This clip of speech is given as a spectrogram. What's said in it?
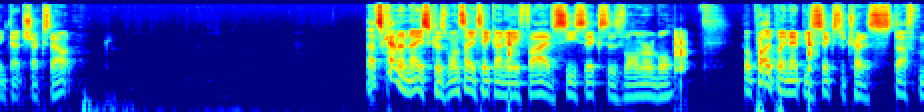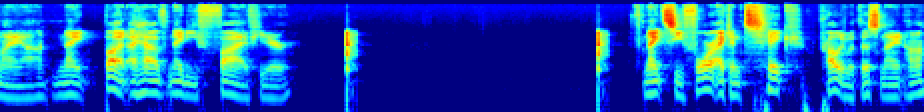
think that checks out. That's kind of nice because once I take on a5, c6 is vulnerable. He'll probably play knight b6 to try to stuff my uh, knight, but I have knight e5 here. If knight c4, I can take probably with this knight, huh?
